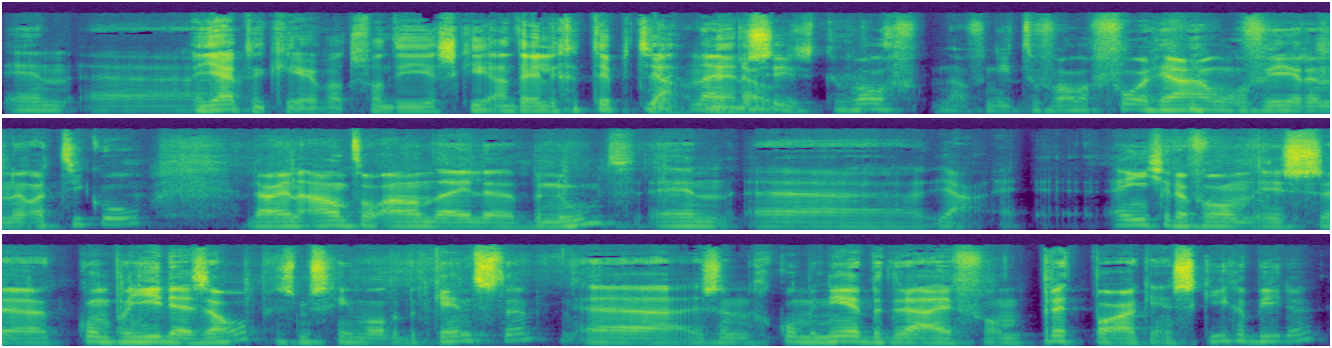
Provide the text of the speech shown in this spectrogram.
En, uh, en jij hebt een keer wat van die ski-aandelen getipt. Ja, uh, nee, Menno. precies. Toevallig, nou, of niet toevallig, vorig jaar ongeveer een artikel. Daar een aantal aandelen benoemd. En uh, ja, eentje daarvan is Compagnie des Alpes. is misschien wel de bekendste. Het is een gecombineerd bedrijf van pretparken en skigebieden.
